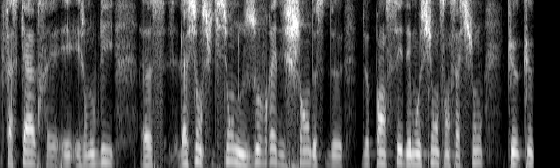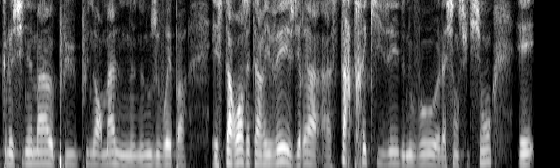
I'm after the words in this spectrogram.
Phase 4, et, j'en oublie, la science-fiction nous ouvrait des champs de, pensée, d'émotions, de sensations que, que, le cinéma plus, plus normal ne nous ouvrait pas. Et Star Wars est arrivé, je dirais, à, à Star de nouveau euh, la science-fiction. Et,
